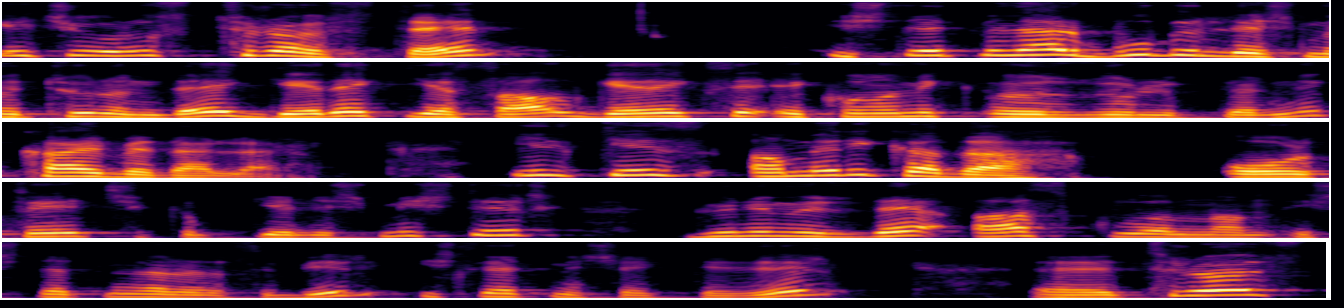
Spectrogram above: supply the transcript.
Geçiyoruz Trust'e. İşletmeler bu birleşme türünde gerek yasal gerekse ekonomik özgürlüklerini kaybederler. İlk kez Amerika'da ortaya çıkıp gelişmiştir. Günümüzde az kullanılan işletmeler arası bir işletme şeklidir. E, trust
